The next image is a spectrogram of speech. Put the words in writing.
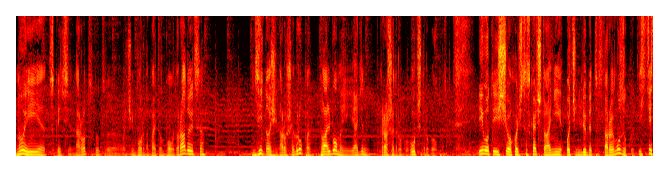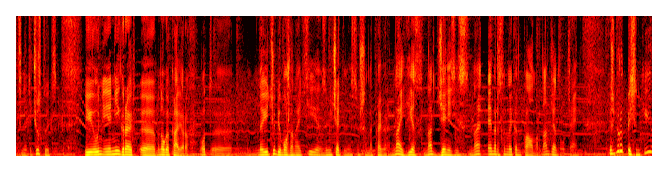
Ну и, так сказать, народ тут э, очень бурно по этому поводу радуется. Действительно очень хорошая группа. Два альбома и один краше другого, лучше другого просто. И вот еще хочется сказать, что они очень любят старую музыку. Естественно, это чувствуется. И они играют э, много каверов. Вот э, на YouTube можно найти замечательные совершенно каверы на Yes, на Genesis, на Emerson, Lake and Palmer, на Gentle Giant. То есть берут песенки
